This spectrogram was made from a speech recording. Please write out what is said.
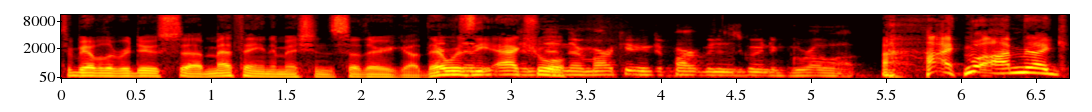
to be able to reduce uh, methane emissions. So there you go. There was And the then- and actual. their marketing department is going to grow up. I'm, well, I'm like,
